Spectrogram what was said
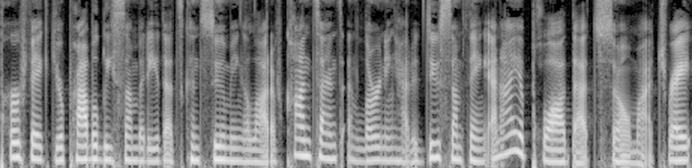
perfect. You're probably somebody that's consuming a lot of content and learning how to do something. And I applaud that so much, right?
